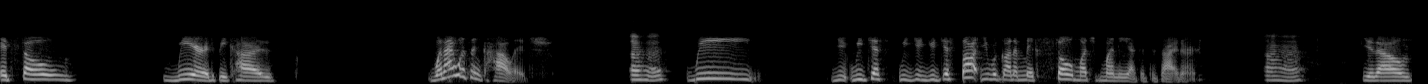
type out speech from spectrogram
it's so weird because when I was in college, uh-huh. we you, we just we, you, you just thought you were going to make so much money as a designer Uh-huh. you know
